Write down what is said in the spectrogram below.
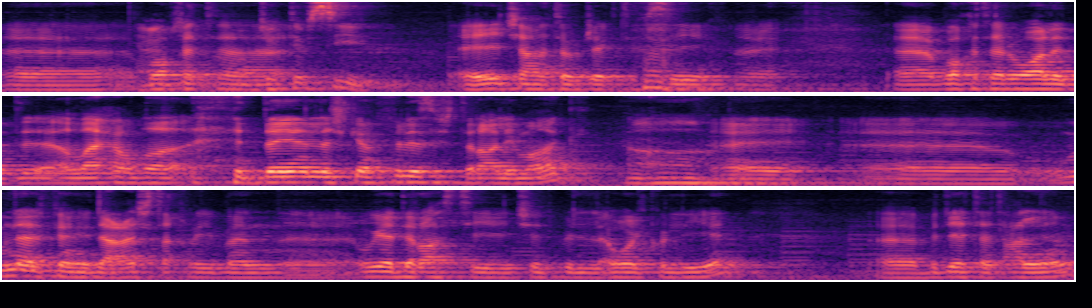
آه، يعني بوقتها اوبجكتيف سي اي كانت اوبجكتيف سي بوقتها الوالد الله يحفظه تدين ليش كم فلس اشترى لي ماك. آه، ومن 2011 تقريبا آه، ويا دراستي كنت بالأول كلية آه، بديت أتعلم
